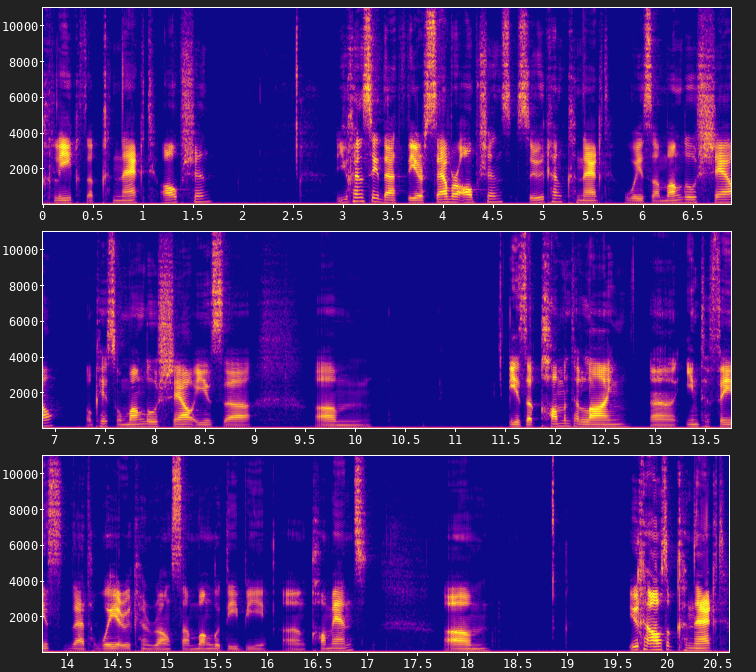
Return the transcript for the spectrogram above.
click the connect option, you can see that there are several options. So you can connect with a Mongo shell. Okay, so Mongo shell is a um, is a command line uh, interface that where you can run some MongoDB uh, commands. Um, you can also connect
